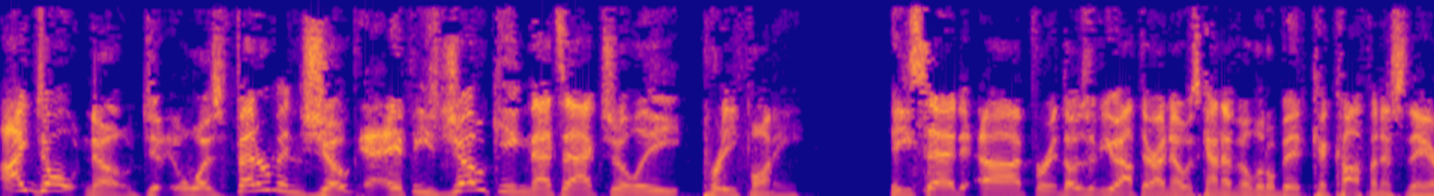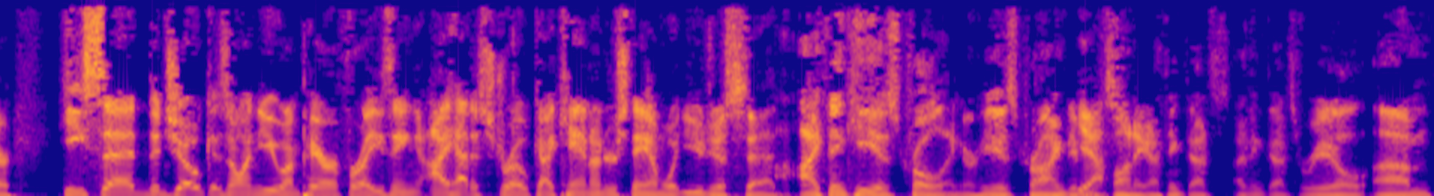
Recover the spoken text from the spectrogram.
I don't know. Was Fetterman joke? If he's joking, that's actually pretty funny. He said, uh, for those of you out there, I know it's kind of a little bit cacophonous there. He said, the joke is on you. I'm paraphrasing. I had a stroke. I can't understand what you just said. I think he is trolling or he is trying to be funny. I think that's, I think that's real. Um,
